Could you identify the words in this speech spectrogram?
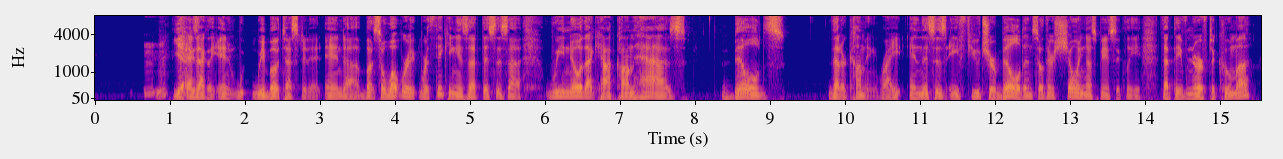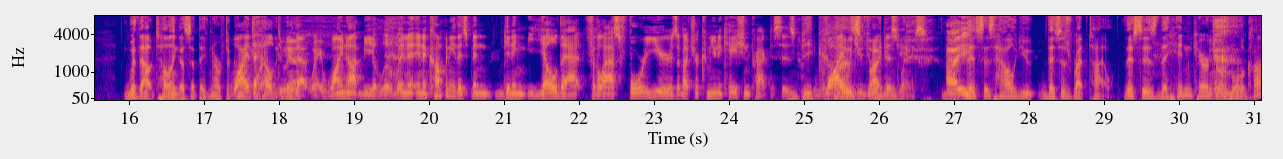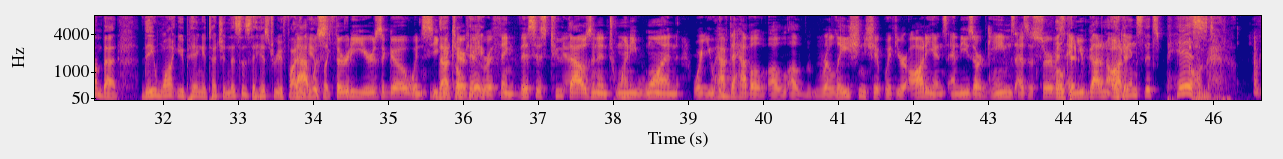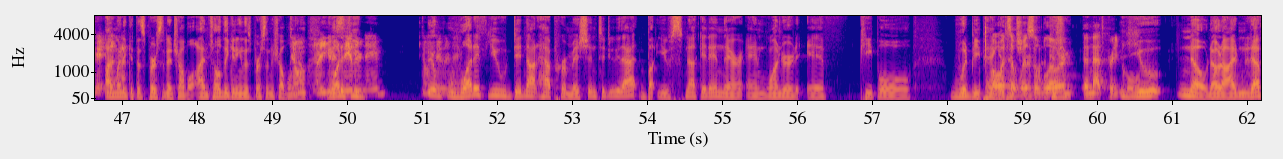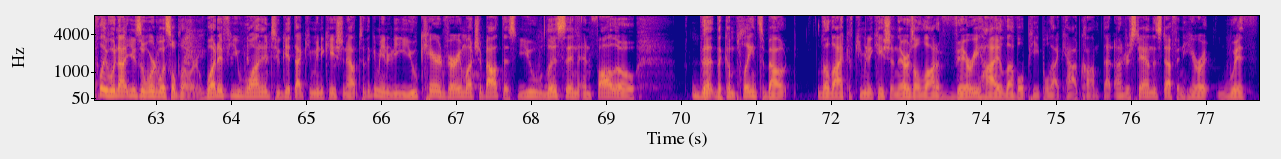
hmm Yeah, Okay. exactly. And w- we both tested it. And uh, but so what we're we're thinking is that this is a we know that Capcom has builds that are coming, right? And this is a future build, and so they're showing us basically that they've nerfed Akuma without telling us that they've nerfed Akuma. Why the hell directly. do it Yeah. that way? Why not be a little in a, in a company that's been getting yelled at for the last four years about your communication practices? Because why would you do it fighting this way? Games. I- this is how you. This is Reptile. This is the hidden character in Mortal Kombat. They want you paying attention. This is the history of fighting That games. was like 30 years ago when secret characters okay. were a thing. This is 2021 where you have to have a, a, a relationship with your audience, and these are games as a service, Okay. and you've got an Okay. audience that's oh, pissed. Oh man, Okay. I'm going to get this person in trouble. I'm totally getting this person in trouble now. Are you going What to if say their you- name? Don't say their name. What if you did not have permission to do that, but you snuck it in there and wondered if people would be paying oh, it's a attention? or not? 'Cause whistleblower? then that's pretty cool. You, you no, no, no. I definitely would not use the word whistleblower. What if you wanted to get that communication out to the community? You cared very much about this. You listen and follow the the complaints about the lack of communication. There's a lot of very high level people at Capcom that understand this stuff and hear it with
